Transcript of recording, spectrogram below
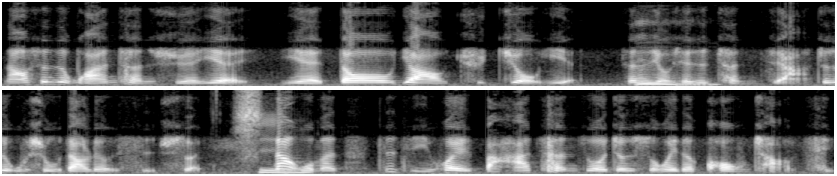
然后甚至完成学业，也都要去就业，甚至有些是成家，就是五十五到六十四岁。是，那我们自己会把它称作就是所谓的空巢期。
